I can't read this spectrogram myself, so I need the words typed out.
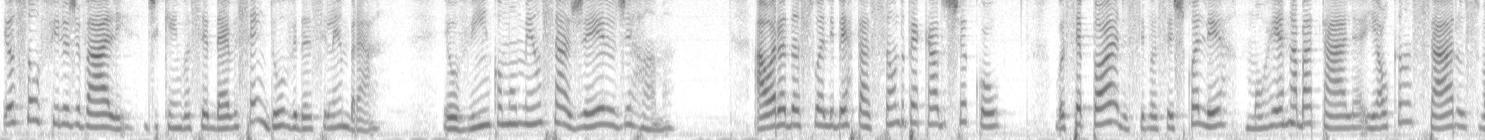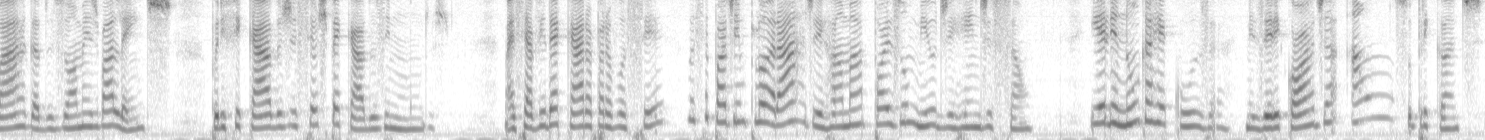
eu sou o filho de Vale, de quem você deve sem dúvida se lembrar. Eu vim como mensageiro de Rama. A hora da sua libertação do pecado chegou. Você pode, se você escolher, morrer na batalha e alcançar o Svarga dos homens valentes, purificados de seus pecados imundos. Mas se a vida é cara para você, você pode implorar de Rama após humilde rendição. E ele nunca recusa misericórdia a um suplicante.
